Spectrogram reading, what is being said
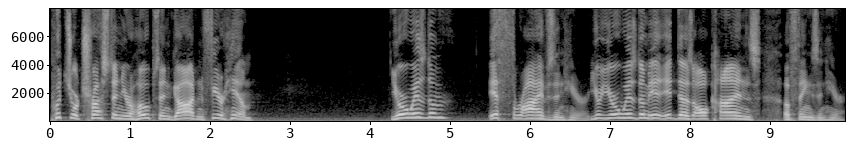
put your trust and your hopes in God and fear Him. Your wisdom, it thrives in here. Your, your wisdom, it, it does all kinds of things in here.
